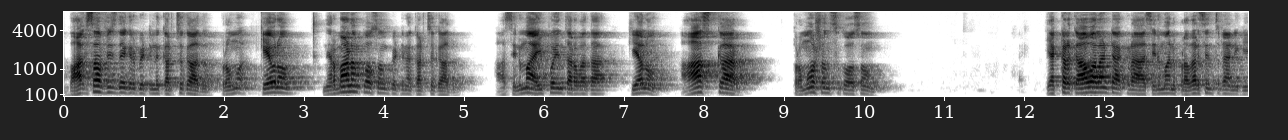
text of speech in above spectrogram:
బాక్స్ ఆఫీస్ దగ్గర పెట్టిన ఖర్చు కాదు. ప్రమో కేవలం నిర్మాణం కోసం పెట్టిన ఖర్చు కాదు. ఆ సినిమా అయిపోయిన తర్వాత కేవలం ఆస్కార్ ప్రమోషన్స్ కోసం ఎక్కడ కావాలంటే అక్కడ ఆ సినిమాని ప్రదర్శించడానికి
